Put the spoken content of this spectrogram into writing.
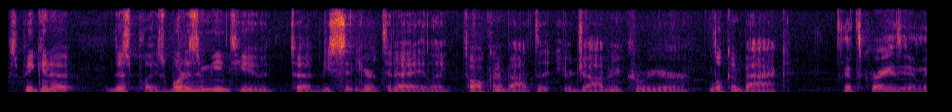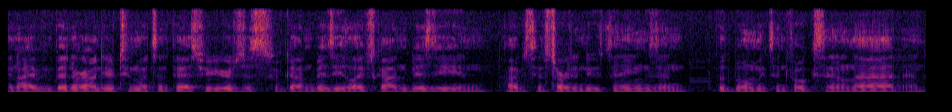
Speaking of this place, what does it mean to you to be sitting here today, like talking about the, your job and your career, looking back? It's crazy. I mean, I haven't been around here too much in the past few years. Just I've gotten busy. Life's gotten busy, and obviously I've started new things, and with Wilmington focusing on that. And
